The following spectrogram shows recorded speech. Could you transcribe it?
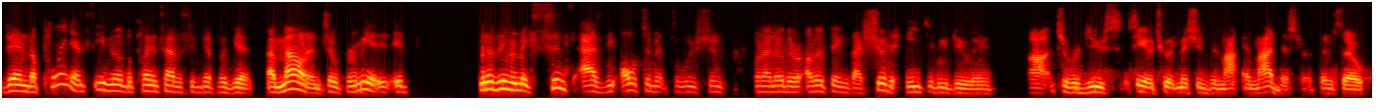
than the plants, even though the plants have a significant amount. And so for me, it, it, it doesn't even make sense as the ultimate solution when I know there are other things I should and need to be doing uh, to reduce CO2 emissions in my in my district. And so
